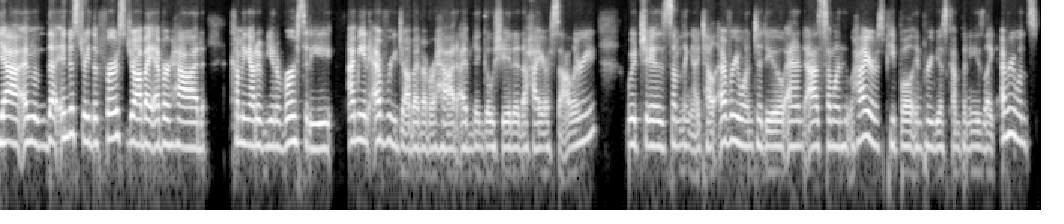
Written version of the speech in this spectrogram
Yeah and the industry the first job i ever had coming out of university I mean, every job I've ever had, I've negotiated a higher salary which is something I tell everyone to do. And as someone who hires people in previous companies, like everyone's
